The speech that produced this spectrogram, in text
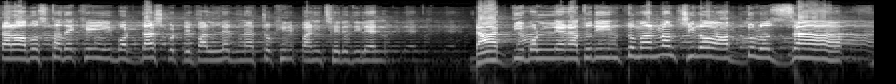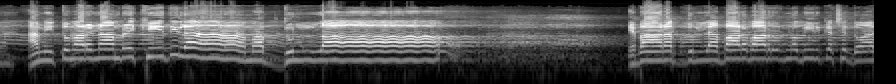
তার অবস্থা দেখে বরদাস্ত করতে পারলেন না, চোখের পানি ছেড়ে দিলেন। ডাক দিয়ে বললেন, এতদিন তোমার নাম ছিল আব্দুল আমি তোমার নাম রেখে দিলাম আব্দুল্লাহ। এবার আব্দুল্লাহ বারবার নবীর কাছে দোয়া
